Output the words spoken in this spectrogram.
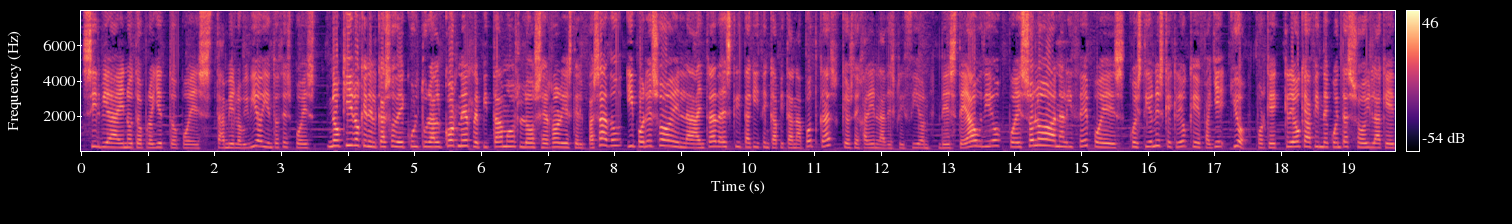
Silvia en otro proyecto pues también lo vivió y entonces pues no quiero que en el caso de Cultural Corner repitamos los errores del pasado y por eso en la entrada escrita que hice en Capitana Podcast, que os dejaré en la descripción de este audio, pues solo analicé pues cuestiones que creo que fallé yo, porque creo que a fin de cuentas soy la que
